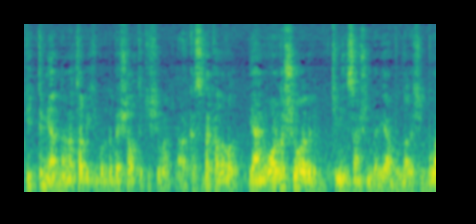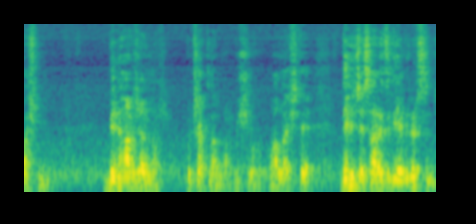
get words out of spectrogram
Gittim yanlarına. Tabii ki burada 5-6 kişi var. Arkası da kalabalık. Yani orada şu olabilir. Kim insan şunu der. Ya bunlara şimdi bulaşmayayım. Beni harcarlar. bıçaklarlar, bir şey olur. Valla işte deli cesareti diyebilirsiniz.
